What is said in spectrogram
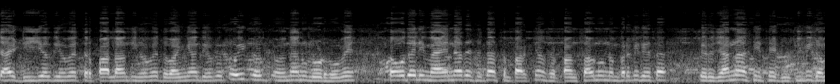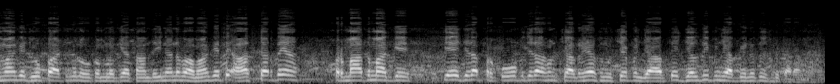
ਚਾਹੇ ਡੀਜ਼ਲ ਦੀ ਹੋਵੇ, ਤਰਪਾਲਾਂ ਦੀ ਹੋਵੇ, ਦਵਾਈਆਂ ਦੀ ਹੋਵੇ, ਕੋਈ ਉਹਨਾਂ ਨੂੰ ਲੋੜ ਹੋਵੇ, ਤਾਂ ਉਹਦੇ ਲਈ ਮੈਂ ਇਹਨਾਂ ਦੇ ਸਿੱਧਾ ਸੰਪਰਕ ਹਾਂ ਸਰਪੰਚ ਸਾਹਿਬ ਨੂੰ ਨੰਬਰ ਵੀ ਦੇਤਾ, ਤੇ ਰੋਜ਼ਾਨਾ ਅਸੀਂ ਇੱਥੇ ਡਿਊਟੀ ਵੀ ਦੇਵਾਂਗੇ, ਜੋ ਪਾਰਟੀ ਵੱਲੋਂ ਹੁਕਮ ਲੱਗਿਆ ਤਾਂ ਦੇ ਇਹਨਾਂ ਨਿਭਾਵਾਂਗੇ, ਤੇ ਆਸ ਕਰਦੇ ਹਾਂ ਪਰਮਾਤਮਾ ਅੱਗੇ ਕਿ ਇਹ ਜਿਹੜਾ ਪ੍ਰਕੋਪ ਜਿਹੜਾ ਹੁਣ ਚੱਲ ਰਿਹਾ ਸਮੁੱਚੇ ਪੰਜਾਬ ਤੇ, ਜਲਦੀ ਪੰਜਾਬੀਆਂ ਨੂੰ ਤੁਸੀਂ ਕਰਾਂਗੇ।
